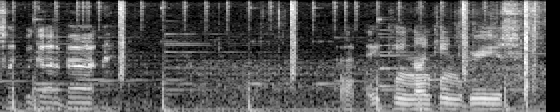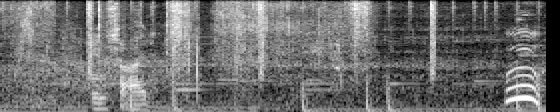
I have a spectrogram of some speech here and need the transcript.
Looks like we got about at 18, 19 degrees inside. Woo! Get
